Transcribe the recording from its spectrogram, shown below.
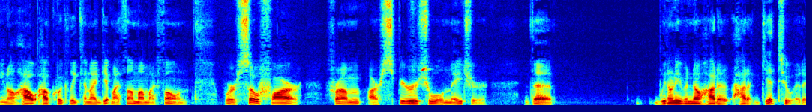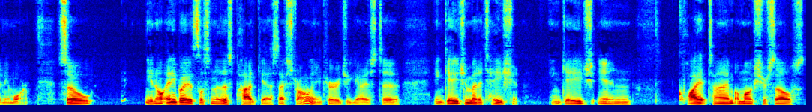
you know, how, how quickly can I get my thumb on my phone? We're so far from our spiritual nature that we don't even know how to how to get to it anymore. So, you know, anybody that's listening to this podcast, I strongly encourage you guys to engage in meditation, engage in quiet time amongst yourselves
